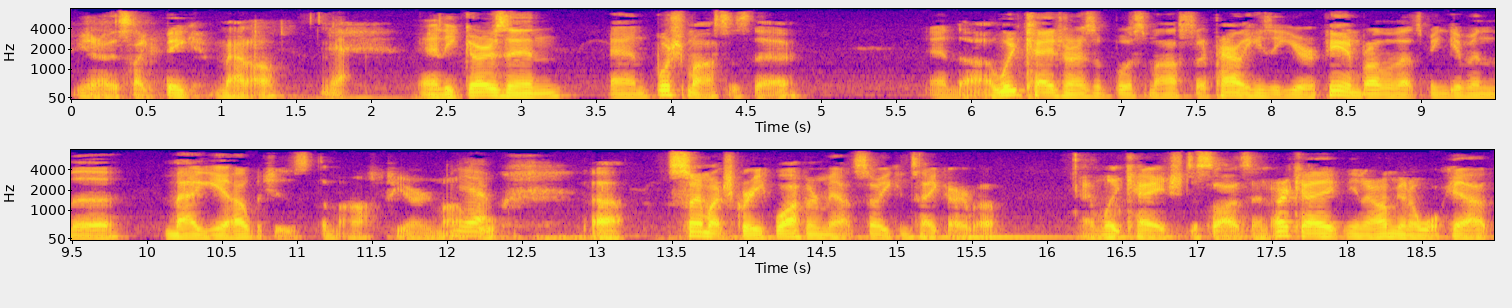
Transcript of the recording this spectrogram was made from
you know, this like big manor. Yeah. And he goes in, and Bushmaster's there. And uh, Luke Cage knows a Bushmaster. Apparently, he's a European brother that's been given the Maggia, which is the Mafia in Marvel. Yeah. Uh, so much grief, wiping him out so he can take over. And Luke Cage decides then, okay, you know, I'm going to walk out.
